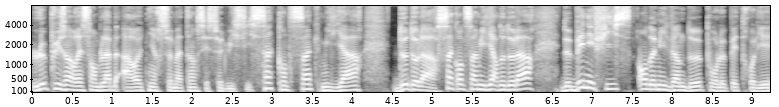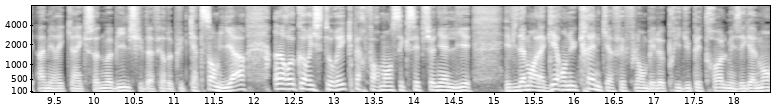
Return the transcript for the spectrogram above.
le plus invraisemblable à retenir ce matin, c'est celui-ci. 55 milliards de dollars. 55 milliards de dollars de bénéfices en 2022 pour le pétrolier américain ExxonMobil, chiffre d'affaires de plus de 400 milliards. Un record historique, performance exceptionnelle liée évidemment à la guerre en Ukraine qui a fait flamber le prix du pétrole, mais également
